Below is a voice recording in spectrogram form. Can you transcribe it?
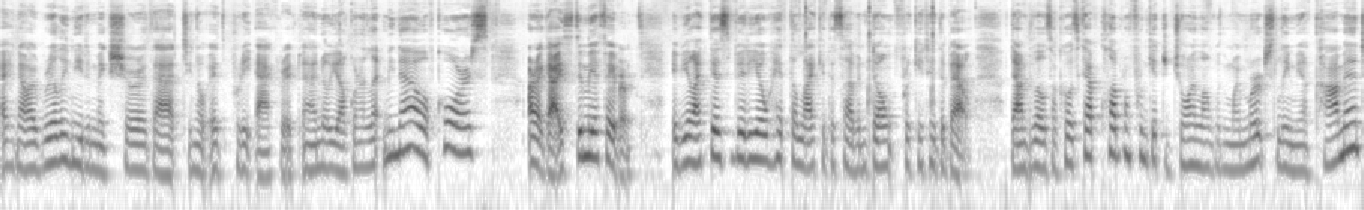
I know I really need to make sure that, you know, it's pretty accurate. And I know y'all gonna let me know, of course. All right, guys, do me a favor. If you like this video, hit the like, hit the sub, and don't forget to hit the bell. Down below is our Cozy Cap Club. Don't forget to join along with my merch. Leave me a comment.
